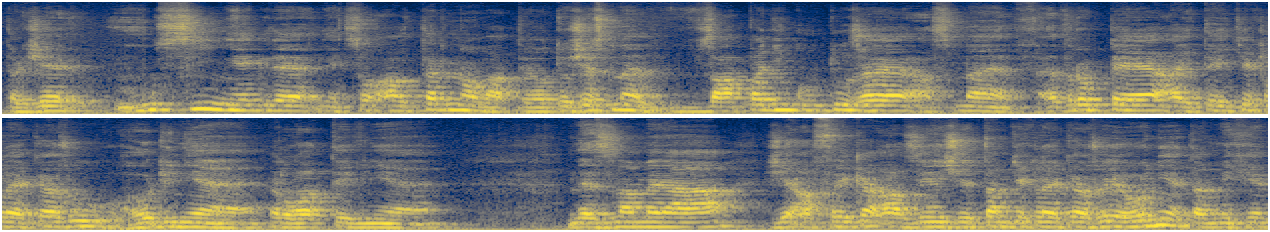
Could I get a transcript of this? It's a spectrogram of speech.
Takže musí někde něco alternovat. Jo? To, že jsme v západní kultuře a jsme v Evropě a i těch lékařů hodně, relativně, neznamená, že Afrika, Azie, že tam těch lékařů je hodně, tam jich je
